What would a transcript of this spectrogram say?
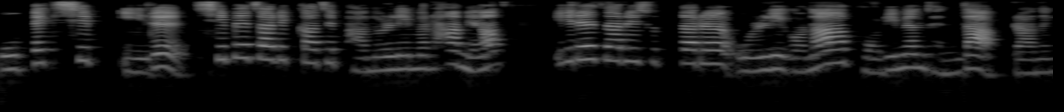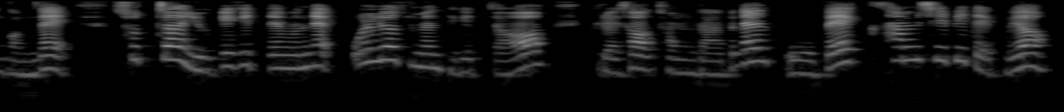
512를 10의 자리까지 반올림을 하면 1의 자리 숫자를 올리거나 버리면 된다라는 건데 숫자 6이기 때문에 올려주면 되겠죠. 그래서 정답은 530이 되고요.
